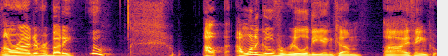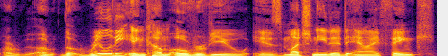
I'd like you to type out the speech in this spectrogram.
All right, everybody. Woo. I, I want to go over realty income. Uh, I think uh, uh, the realty income overview is much needed, and I think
